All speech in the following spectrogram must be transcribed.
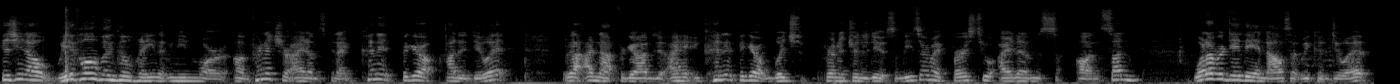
Because, you know, we've all been complaining that we need more um, furniture items, and I couldn't figure out how to do it. I'm not figuring out how to do it. I couldn't figure out which furniture to do. So these are my first two items on Sun, whatever day they announced that we could do it.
